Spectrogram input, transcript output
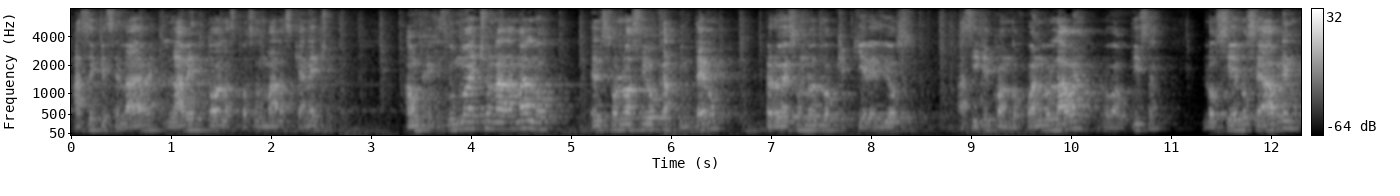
hace que se lave- laven todas las cosas malas que han hecho. Aunque Jesús no ha hecho nada malo, él solo ha sido carpintero, pero eso no es lo que quiere Dios. Así que cuando Juan lo lava, lo bautiza, los cielos se abren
